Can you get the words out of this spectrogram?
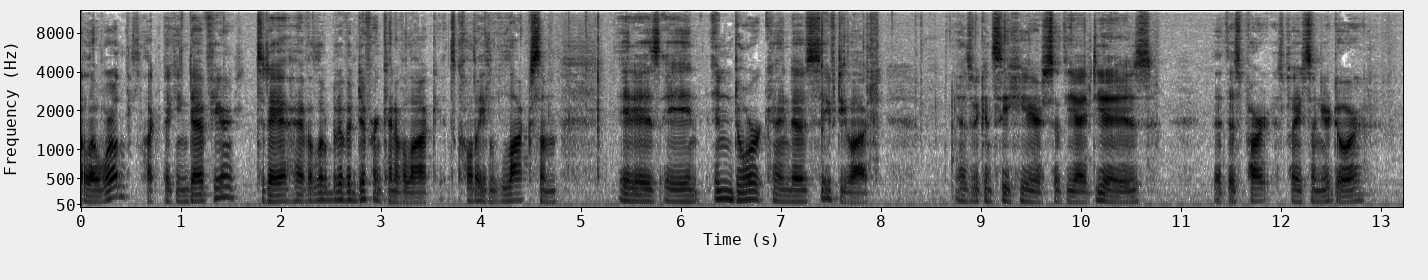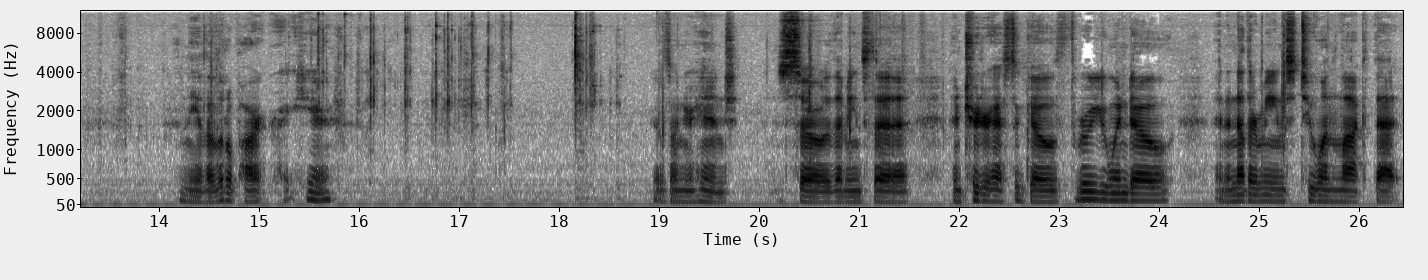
Hello world, Lockpicking Dev here. Today I have a little bit of a different kind of a lock. It's called a locksome. It is an indoor kind of safety lock. As we can see here, so the idea is that this part is placed on your door and the other little part right here goes on your hinge. So that means the intruder has to go through your window and another means to unlock that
